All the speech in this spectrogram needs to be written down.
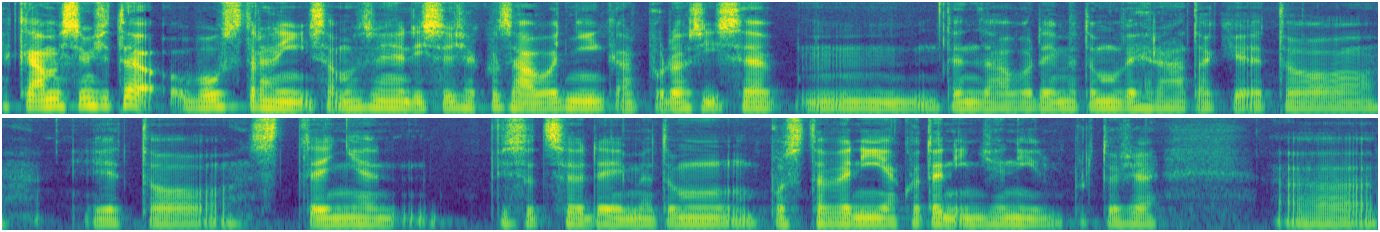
jak já myslím, že to je obou straný. Samozřejmě, když jsi jako závodník a podaří se mm, ten závod, dejme tomu, vyhrát, tak je to, je to stejně vysoce, dejme tomu, postavený jako ten inženýr, protože uh,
